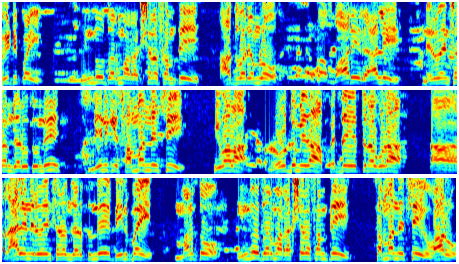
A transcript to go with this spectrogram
వీటిపై హిందూ ధర్మ రక్షణ సమితి ఆధ్వర్యంలో ఒక భారీ ర్యాలీ నిర్వహించడం జరుగుతుంది. దీనికి సంబంధించి ఇవాళ రోడ్డు మీద పెద్ద ఎత్తున కూడా ర్యాలీ నిర్వహించడం జరుగుతుంది. దీనిపై మనతో హిందూ ధర్మ రక్షణ సమితి సంబంధించి వారు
